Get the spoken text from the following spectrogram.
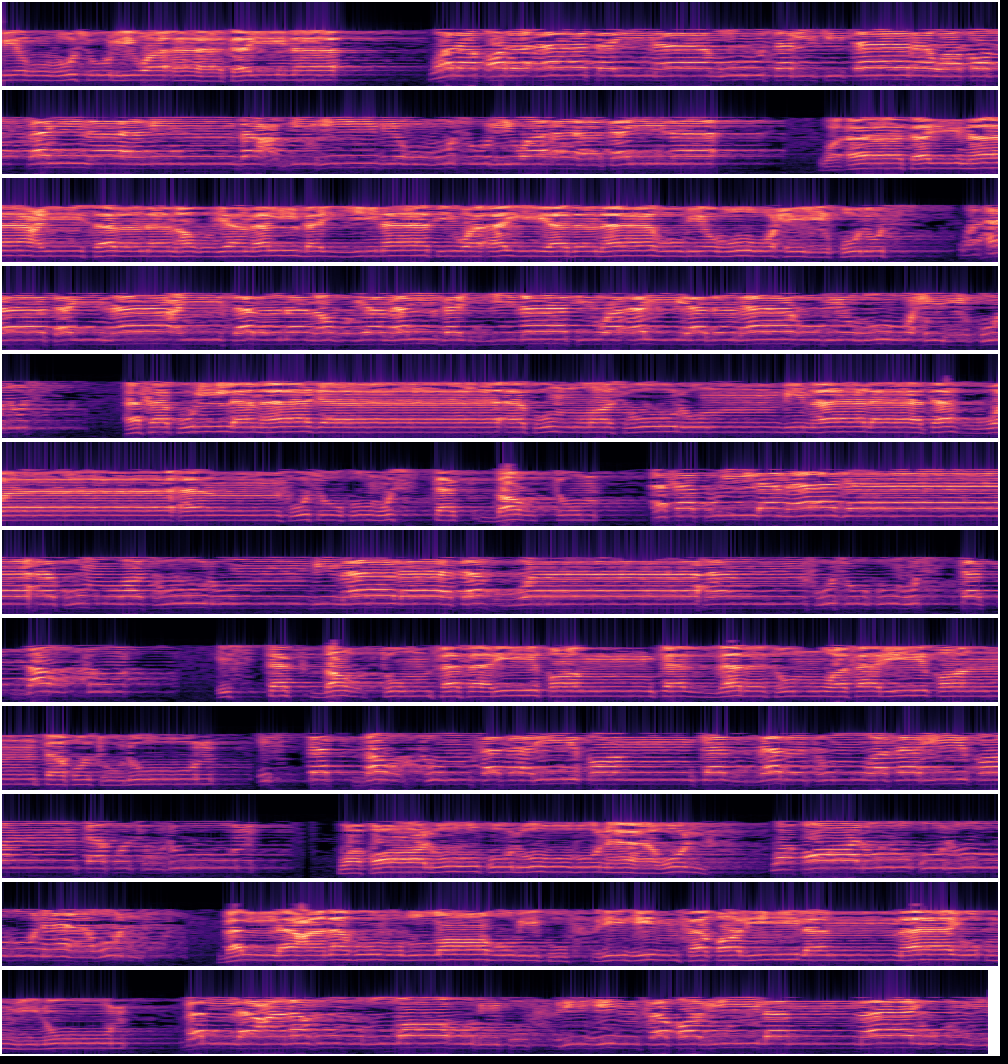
بِالرُّسُلِ وَآتَيْنَا وَلَقَدْ آتَيْنَا مُوسَى الْكِتَابَ وَقَفَّيْنَا مِنْ بَعْدِهِ بِالرُّسُلِ وَآتَيْنَا وآتينا عيسى بن مريم البينات وأيدناه بروح القدس وآتينا عيسى بن مريم البينات وأيدناه بروح القدس أفكلما جاءكم رسول بما لا تهوى أنفسكم استكبرتم أفكلما جاءكم رسول بما لا تهوى أنفسكم استكبرتم استكبرتم أَشْرَكْتُمْ فَفَرِيقًا كَذَّبْتُمْ وَفَرِيقًا تَقْتُلُونَ اسْتَكْبَرْتُمْ فَفَرِيقًا كَذَّبْتُمْ وَفَرِيقًا تَقْتُلُونَ وَقَالُوا قُلُوبُنَا غُلْفٌ وَقَالُوا قُلُوبُنَا غُلْفٌ بل لعنهم الله بكفرهم فقليلا ما يؤمنون بل لعنهم الله بكفرهم فقليلا ما يؤمنون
